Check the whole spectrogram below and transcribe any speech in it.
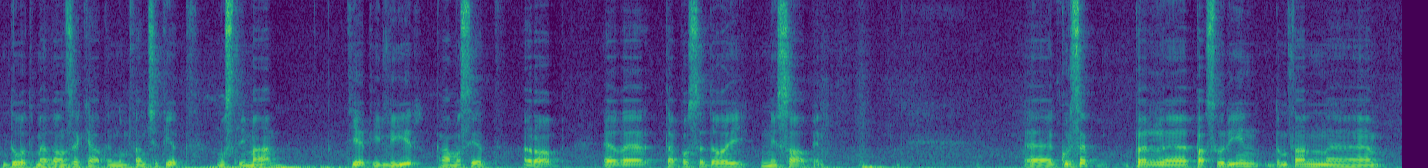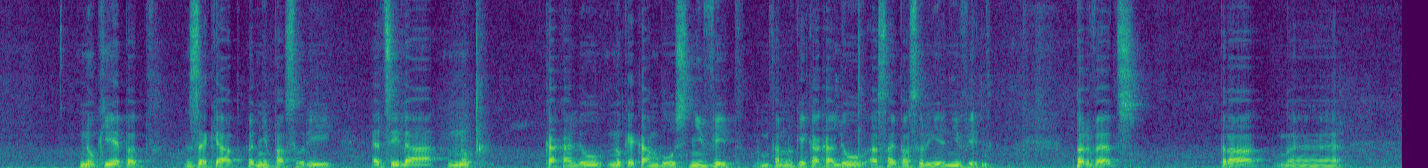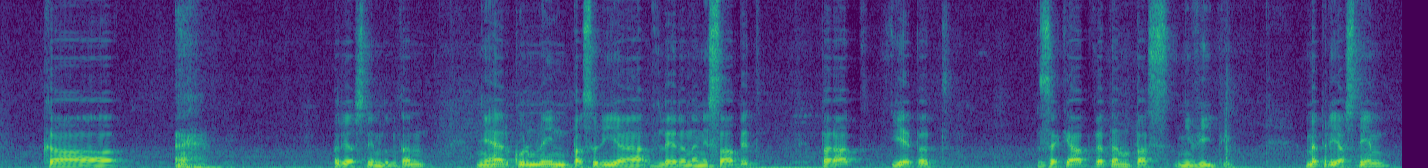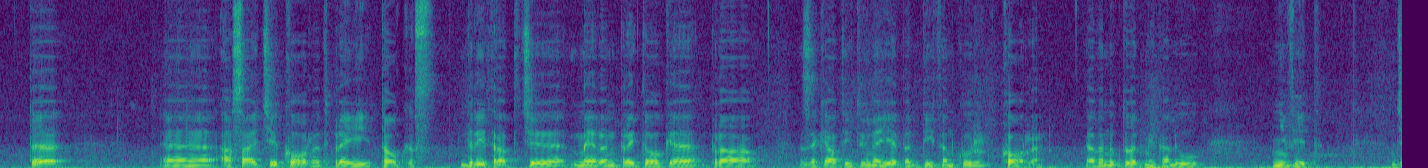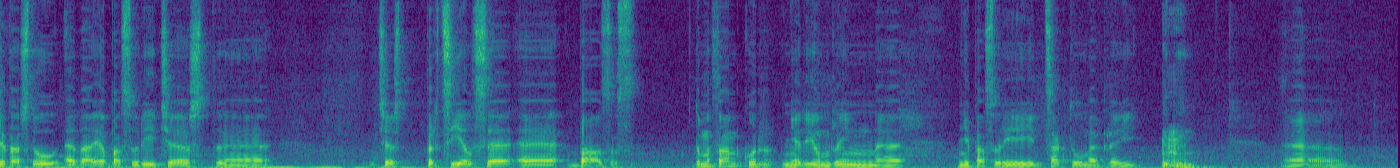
Duhet me dhënë zekatin, domethënë që të jetë musliman, të jetë i lirë, pra mos jetë rob, edhe të posedojë nisabin. Kurse për pasurinë, domethënë nuk jepet zekat për një pasuri e cila nuk ka kalu, nuk e ka mbush një vit, domethënë nuk i ka kalu asaj pasurie një vit. Përveç, pra, ka përjashtim, domethënë, njëherë kur mrin pasuria vlerën e nisabit, për atë jepet zekat vetëm pas një viti. Me përjashtim të e, asaj që korret prej tokës. Drithrat që merren prej toke, pra Zekati i tyne jepet ditën kur korren, edhe nuk duhet me kalu një vit. Gjithashtu edhe ajo pasuri që është që është përcjellëse e bazës. Domethënë kur njeriu mrrin një pasuri caktume prej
